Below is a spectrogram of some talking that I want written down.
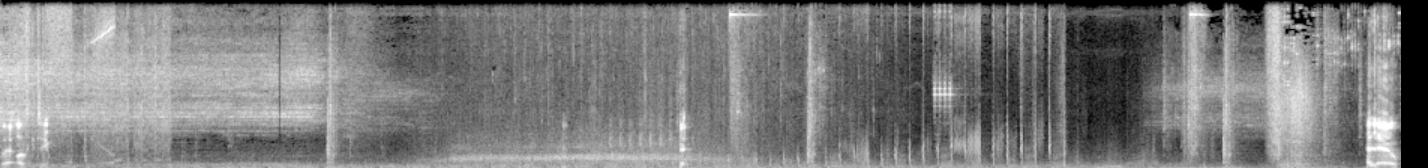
So, let's continue. Hello.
